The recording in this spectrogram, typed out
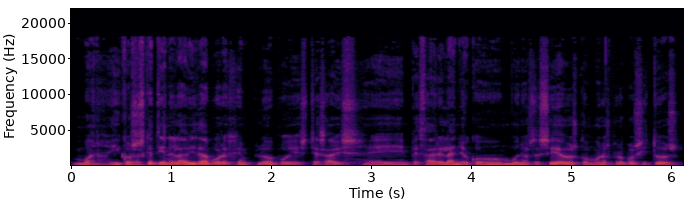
Bueno, y cosas que tiene la vida, por ejemplo, pues ya sabéis, eh, empezar el año con buenos deseos, con buenos propósitos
